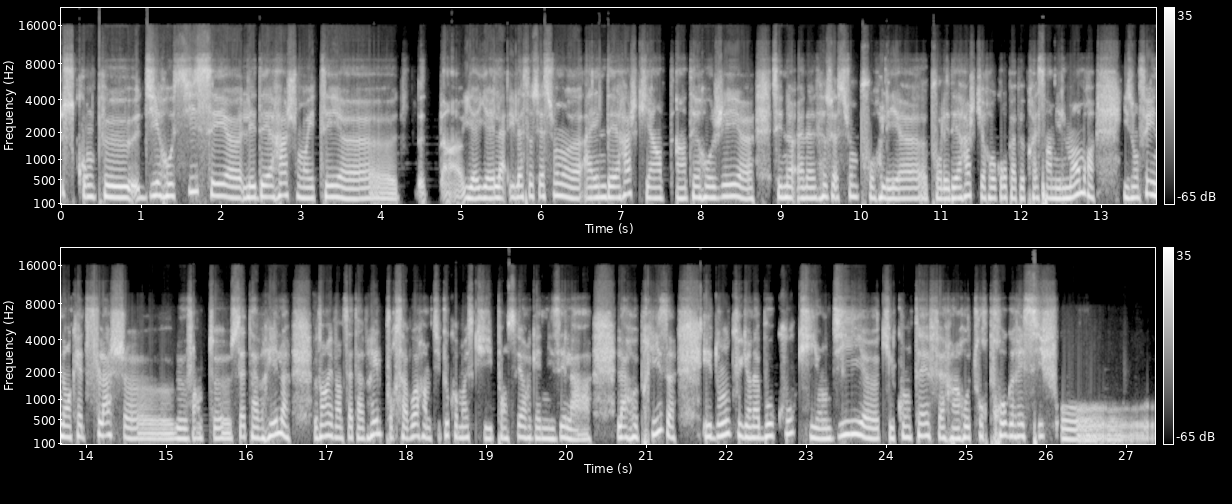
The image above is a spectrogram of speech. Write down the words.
ce qu'on peut dire aussi, c'est euh, les DRH ont été. Euh, il y a, l'association ANDRH qui a interrogé. c'est une, association pour les pour les DRH qui regroupe à peu près 5000 membres. Ils ont fait une enquête flash le 27 avril, 20 et 27 avril, pour savoir un petit peu comment est-ce qu'ils pensaient organiser la la reprise. Et donc il y en a beaucoup qui ont dit qu'ils comptaient faire un retour progressif au,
